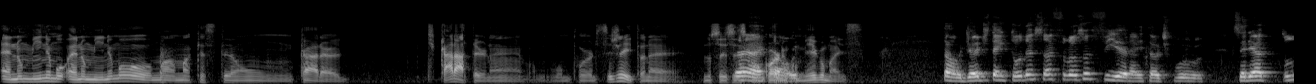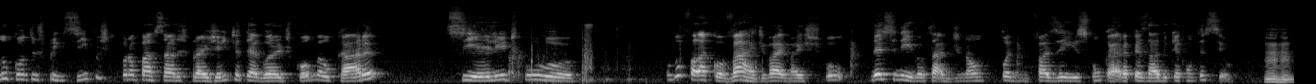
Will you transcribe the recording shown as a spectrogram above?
É no mínimo, é no mínimo uma, uma questão, cara, de caráter, né? Vamos pôr desse jeito, né? Não sei se vocês É, concordam então, comigo, mas. Então, o Judge tem toda essa filosofia, né? Então, tipo, seria tudo contra os princípios que foram passados pra gente até agora de como é o cara, se ele, tipo. Não vou falar covarde, vai, mas, tipo, desse nível, sabe? De não poder fazer isso com o cara, apesar do que aconteceu. Uhum.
